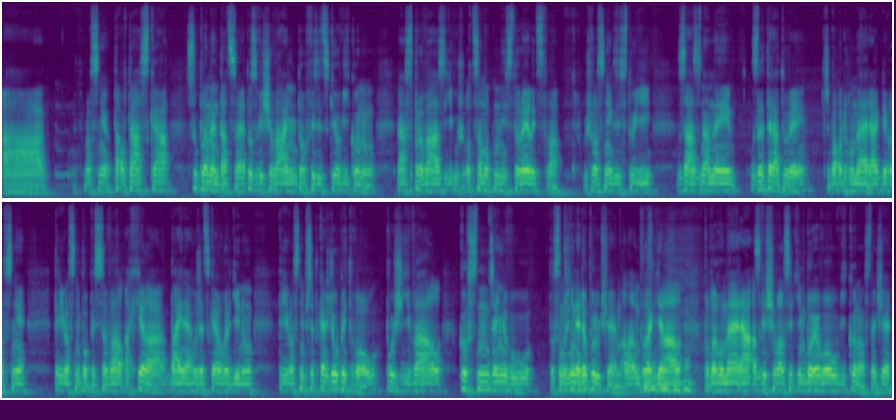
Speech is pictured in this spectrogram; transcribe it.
A vlastně ta otázka suplementace, to zvyšování toho fyzického výkonu nás provází už od samotné historie lidstva. Už vlastně existují záznamy z literatury, třeba od Homéra, kdy vlastně, který vlastně popisoval Achila, bajného řeckého hrdinu, který vlastně před každou bitvou požíval kostní dřeň lvů, to samozřejmě nedoporučujem, ale on to tak dělal podle Homéra a zvyšoval si tím bojovou výkonnost. Takže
